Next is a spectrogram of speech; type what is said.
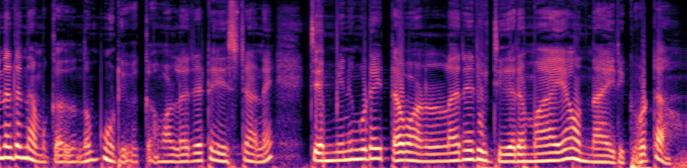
എന്നിട്ട് നമുക്കതൊന്ന് മൂടി വെക്കാം. വളരെ ടേസ്റ്റാണ്. ചെമ്മീനും കൂടെ ഇട്ടാൽ വളരെ രുചികരമായ ഒന്നായിരിക്കും കേട്ടോ.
